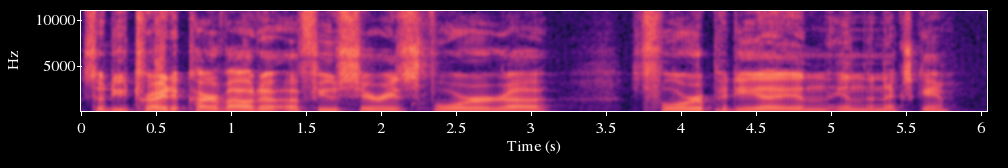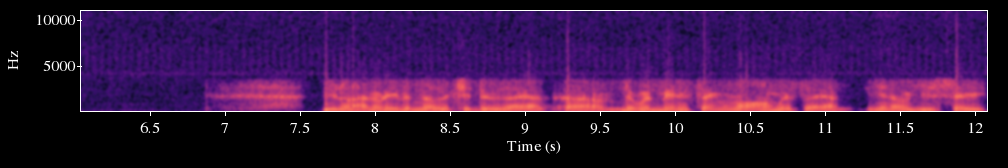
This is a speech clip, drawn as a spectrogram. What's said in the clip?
So do you try to carve out a, a few series for uh, for Padilla in in the next game? You know, I don't even know that you do that. Um, there wouldn't be anything wrong with that. You know, you see,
